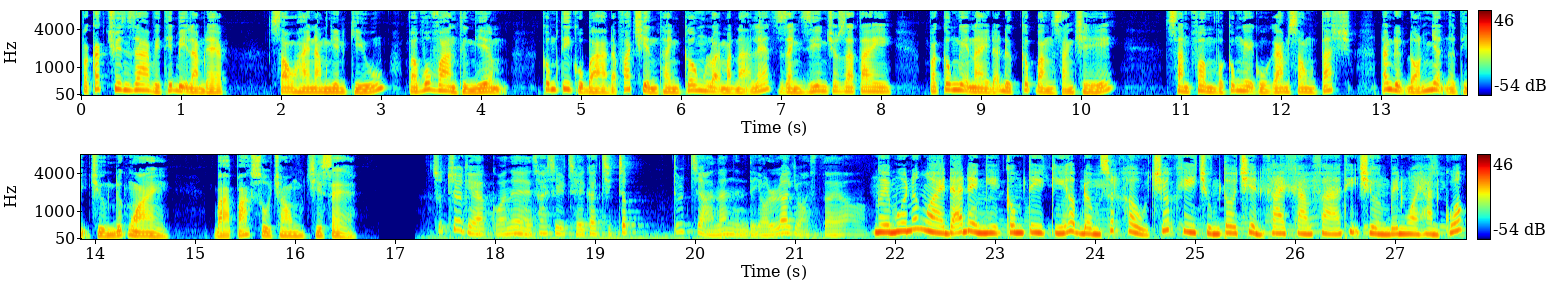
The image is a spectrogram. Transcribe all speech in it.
và các chuyên gia về thiết bị làm đẹp. Sau 2 năm nghiên cứu và vô vàn thử nghiệm, công ty của bà đã phát triển thành công loại mặt nạ LED dành riêng cho da tay và công nghệ này đã được cấp bằng sáng chế. Sản phẩm và công nghệ của Gamsong Touch đang được đón nhận ở thị trường nước ngoài. Bà Park So Trong chia sẻ. 수출 계약권은 사실 제가 직접 Người mua nước ngoài đã đề nghị công ty ký hợp đồng xuất khẩu trước khi chúng tôi triển khai khám phá thị trường bên ngoài Hàn Quốc.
